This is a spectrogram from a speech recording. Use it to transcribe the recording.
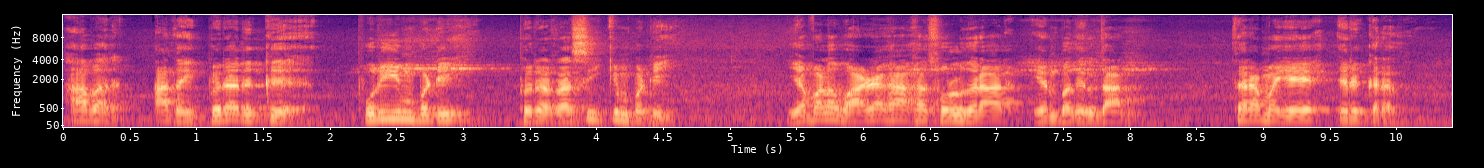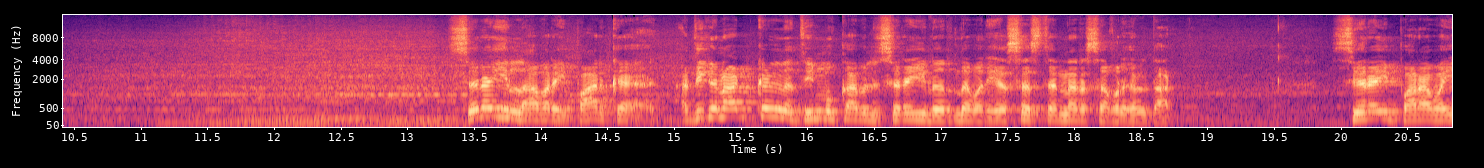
அவர் அதை பிறருக்கு புரியும்படி பிறர் ரசிக்கும்படி எவ்வளவு அழகாக சொல்கிறார் என்பதில்தான் திறமையே இருக்கிறது. சிறையில் அவரை பார்க்க அதிக நாட்கள் திமுகவில் சிறையில் இருந்தவர் எஸ் எஸ் தென்னரசு அவர்கள்தான். சிறை பறவை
